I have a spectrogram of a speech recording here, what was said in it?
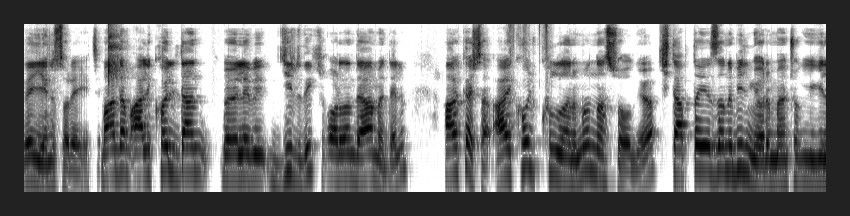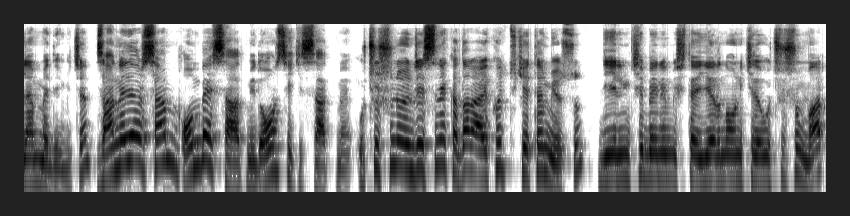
Ve yeni soruya geçelim. Madem alkolden böyle bir girdik oradan devam edelim. Arkadaşlar alkol kullanımı nasıl oluyor? Kitapta yazanı bilmiyorum ben çok ilgilenmediğim için. Zannedersem 15 saat miydi 18 saat mi? Uçuşun öncesine kadar alkol tüketemiyorsun. Diyelim ki benim işte yarın 12'de uçuşum var.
